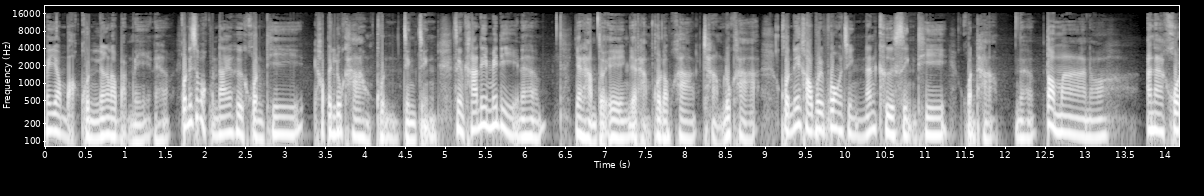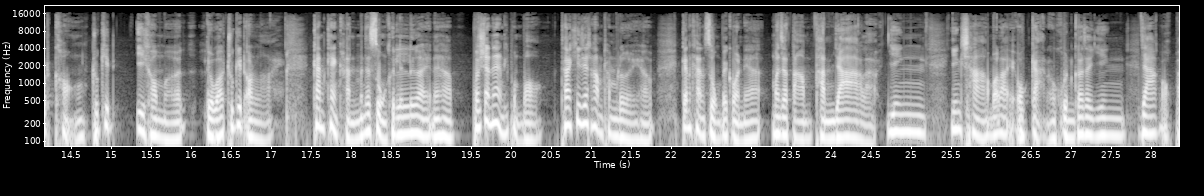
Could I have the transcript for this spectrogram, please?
ไม่ยอมบอกคุณเรื่องเราแบบนี้นะครับคนที่จะบอกคุณได้ก็คือคนที่เขาเป็นลูกค้าของคุณจริง ๆ สินค้าดีไม่ดีนะครับอย่าถามตัวเอง อย่าถามคนรอบข้างถามลูกค้า คนที่เขาบริโภคจริงนั่นคือสิ่งที่ควรถามนะครับต่อมาเนาะอนาคตของธุรกิจอีคอมเมิร์ซหรือว่าธุรกิจออนไลน์ การแข่งขันมันจะสูงขึ้นเรื่อยๆนะครับ เพราะฉะนั้นอย่างที่ผมบอก ถ้าคิดจะทำทำเลยครับการขันสูงไปกว่านี้มันจะตามทันยากละยิ่งยิ่งช้าเมื่อไหร่โอกาสของคุณก็จะยิ่งยากออกไป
